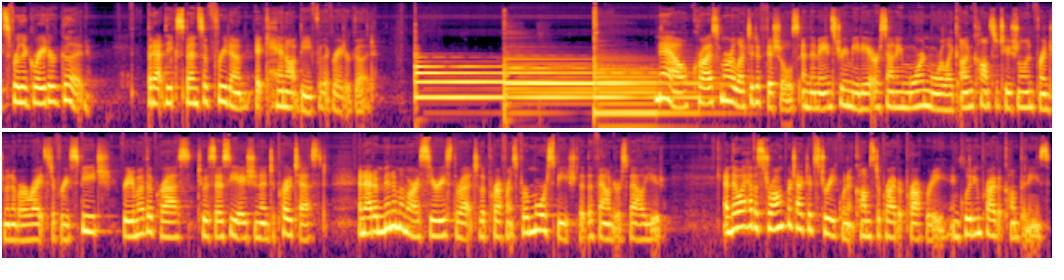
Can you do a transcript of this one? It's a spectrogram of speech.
it's for the greater good. But at the expense of freedom, it cannot be for the greater good. Now, cries from our elected officials and the mainstream media are sounding more and more like unconstitutional infringement of our rights to free speech, freedom of the press, to association, and to protest, and at a minimum are a serious threat to the preference for more speech that the founders valued. And though I have a strong protective streak when it comes to private property, including private companies,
